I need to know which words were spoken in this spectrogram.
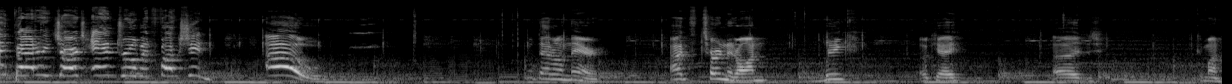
and battery charge, and drill bit function! Oh! Put that on there. I have to turn it on. Blink. Okay. Uh, come on.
